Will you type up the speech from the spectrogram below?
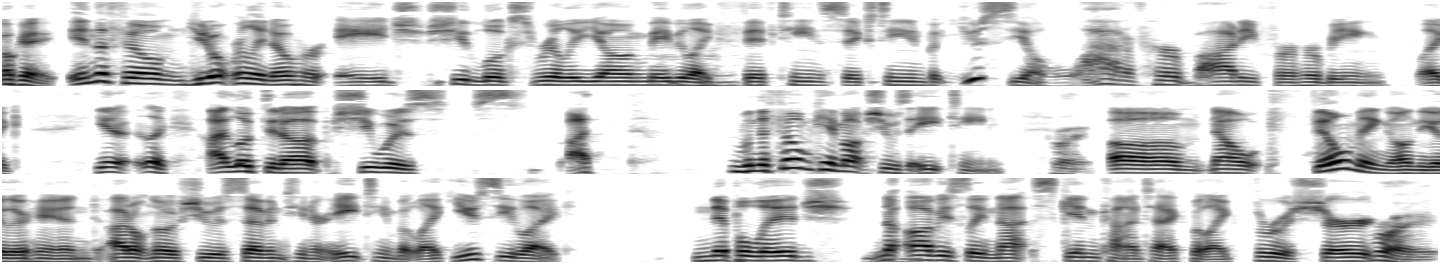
okay, in the film, you don't really know her age. She looks really young, maybe like Mm-hmm. 15, 16, but you see a lot of her body for her being like, you know, like I looked it up. She was, I, when the film came out, she was 18. Right. Um, now filming, on the other hand, I don't know if she was 17 or 18, but like you see like nippleage, no, obviously not skin contact, but like through a shirt Mm-hmm. Right.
